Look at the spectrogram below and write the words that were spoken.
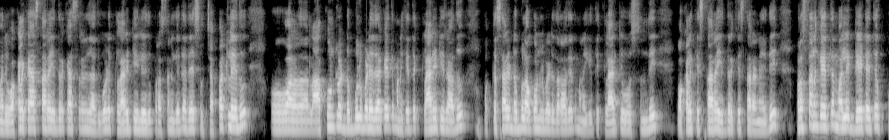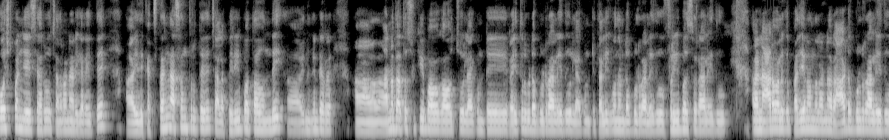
మరి ఒకరికి వేస్తారా ఇద్దరికి వేస్తారా అనేది అది కూడా క్లారిటీ లేదు. ప్రస్తుతానికి అయితే అదే అసలు చెప్పట్లేదు. వాళ్ళ అకౌంట్లో డబ్బులు పడేదాకా అయితే మనకైతే క్లారిటీ రాదు. ఒక్కసారి డబ్బులు అకౌంట్లో పడిన తర్వాత అయితే మనకైతే క్లారిటీ వస్తుంది. ఒకరికి ఇస్తారా ఇద్దరికి ఇస్తారా అనేది. ప్రస్తుతానికైతే మళ్ళీ డేట్ అయితే పోస్ట్ పోన్ చేశారు చంద్రబాబు నాయుడు గారు అయితే. ఇది ఖచ్చితంగా అసంతృప్తి అయితే చాలా పెరిగిపోతూ ఉంది. ఎందుకంటే అన్నదాత సుఖీభావ కావచ్చు లేకుంటే రైతులకు డబ్బులు రాలేదు లేకుంటే తల్లికి వందన డబ్బులు రాలేదు ఫ్రీ బస్సు రాలేదు. అలానే ఆడవాళ్ళకి పదిహేను వందలు అన్నారు. ఆ డబ్బులు రాలేదు.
